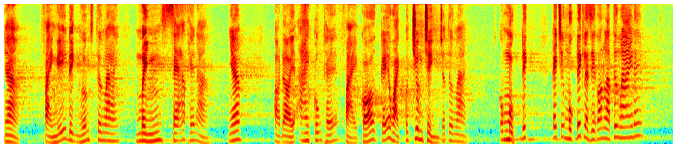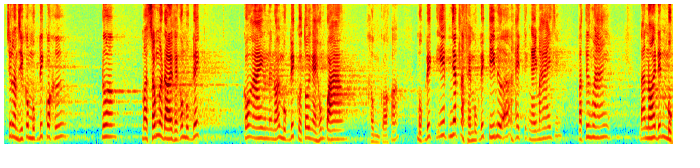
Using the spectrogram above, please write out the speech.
Nha. Phải nghĩ định hướng tương lai, mình sẽ thế nào nhé ở đời ai cũng thế, phải có kế hoạch, có chương trình cho tương lai, có mục đích. Cái chữ mục đích là gì con? Là tương lai đấy. Chứ làm gì có mục đích quá khứ, đúng không? Mà sống ở đời phải có mục đích. Có ai nói mục đích của tôi ngày hôm qua không? Không có. Mục đích ít nhất là phải mục đích tí nữa hay ngày mai chứ. Và tương lai đã nói đến mục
